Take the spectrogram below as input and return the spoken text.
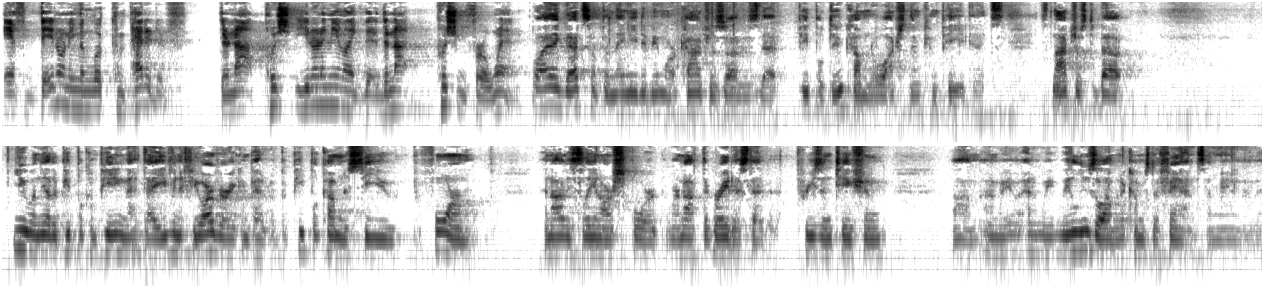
if they don't even look competitive. They're not push. You know what I mean? Like they're, they're not pushing for a win. Well, I think that's something they need to be more conscious of is that people do come to watch them compete. And it's it's not just about you and the other people competing that day, even if you are very competitive. But people come to see you perform. And obviously, in our sport, we're not the greatest at presentation, um, and, we, and we, we lose a lot when it comes to fans. I mean,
